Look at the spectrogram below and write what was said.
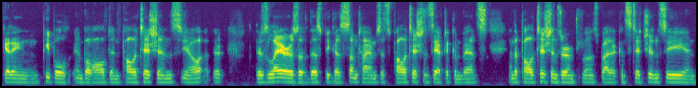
getting people involved and politicians you know there, there's layers of this because sometimes it's politicians they have to convince and the politicians are influenced by their constituency and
